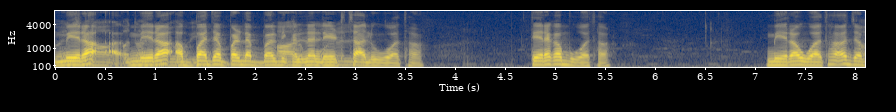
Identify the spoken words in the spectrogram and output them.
मेरा मेरा अब्बा जब्बा डब्बा निकलना लेट चालू हुआ था। तेरा कब हुआ था? मेरा हुआ था जब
